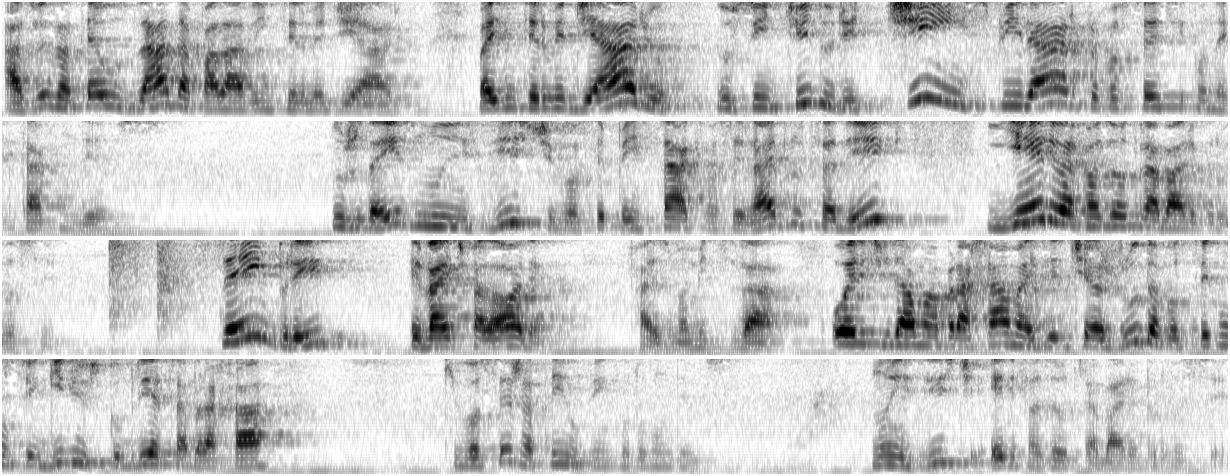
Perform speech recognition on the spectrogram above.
Às vezes até usada a palavra intermediário. Mas intermediário no sentido de te inspirar para você se conectar com Deus. No judaísmo não existe você pensar que você vai para o tzadik e ele vai fazer o trabalho por você. Sempre ele vai te falar, olha, faz uma mitzvah. Ou ele te dá uma brachá, mas ele te ajuda a você conseguir descobrir essa brachá. Que você já tem um vínculo com Deus. Não existe ele fazer o trabalho por você.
